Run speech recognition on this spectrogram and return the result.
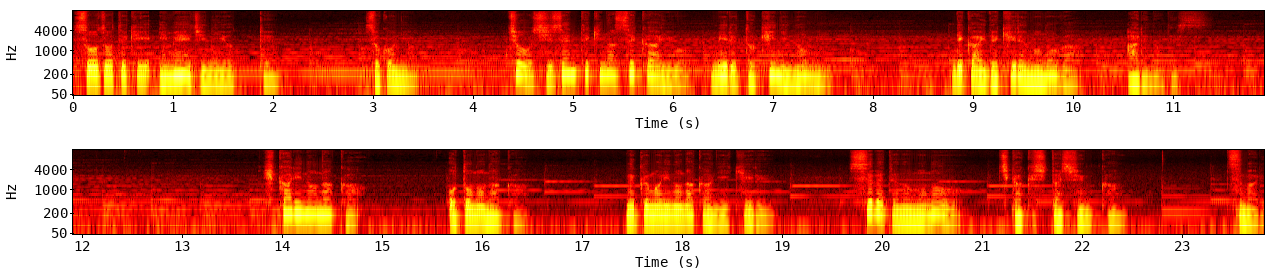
創造的イメージによってそこに超自然的な世界を見るときにのみ理解できるものがあるのです。光の中音の中ぬくもりの中に生きるすべてのものを知覚した瞬間つまり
